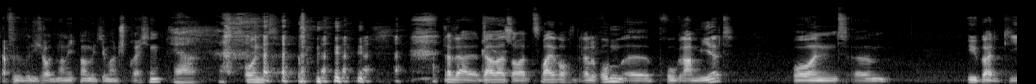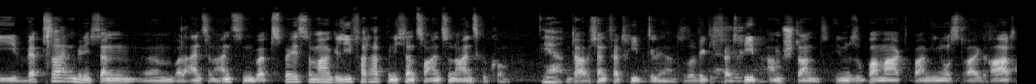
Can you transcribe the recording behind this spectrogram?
Dafür würde ich heute noch nicht mal mit jemand sprechen. Ja. Und da, da war es aber zwei Wochen dran rum äh, programmiert. Und ähm, über die Webseiten bin ich dann, ähm, weil 1 und 1 den Webspace immer geliefert hat, bin ich dann zu 1 und 1 gekommen. Ja. Und da habe ich dann Vertrieb gelernt. Also wirklich Vertrieb am Stand, im Supermarkt bei minus drei Grad,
